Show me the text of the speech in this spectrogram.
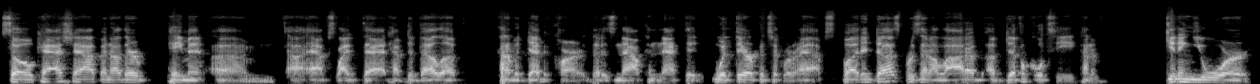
So Cash App and other payment um, uh, apps like that have developed kind of a debit card that is now connected with their particular apps. But it does present a lot of, of difficulty kind of getting your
